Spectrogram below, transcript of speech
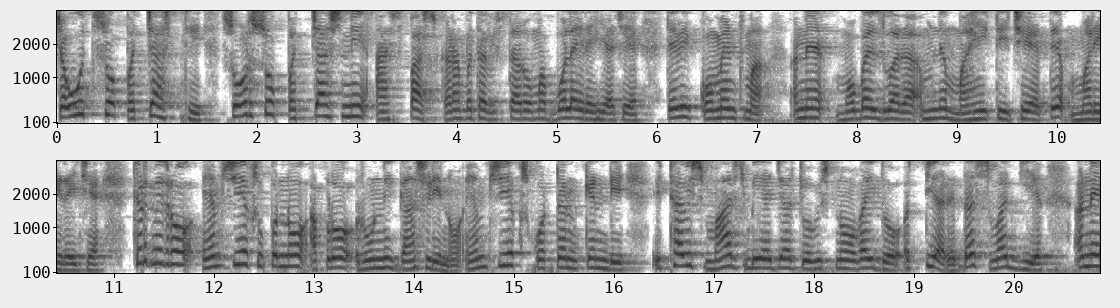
ચૌદસો પચાસથી સોળસો પચાસની આસપાસ ઘણા બધા વિસ્તારોમાં બોલાઈ રહ્યા છે. તેવી કોમેન્ટમાં અને મોબાઈલ દ્વારા અમને માહિતી છે તે મળી રહી છે. ખેડૂત મિત્રો, એમસીએક્સ ઉપરનો આપણો રૂની ગાંસડીનો એમસીએક્સ કોટન કેન્ડી અઠ્ઠાવીસ માર્ચ બે હજાર ચોવીસનો વાયદો અત્યારે દસ વાગ્યે અને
